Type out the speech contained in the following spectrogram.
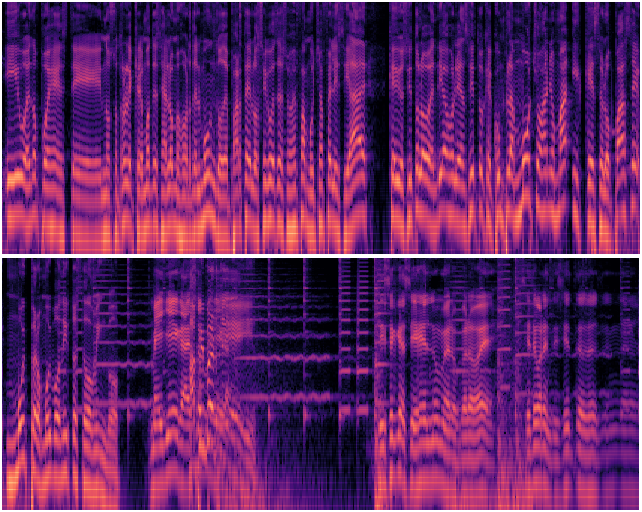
Y bueno, pues este, nosotros le queremos desear lo mejor del mundo. De parte de los hijos de su jefa, muchas felicidades. Que Diosito lo bendiga, Juliancito, que cumpla muchos años más y que se lo pase muy, pero muy bonito este domingo. Me llega. eso ¡Happy me birthday! llega. Dice que sí es el número, pero eh. 747.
